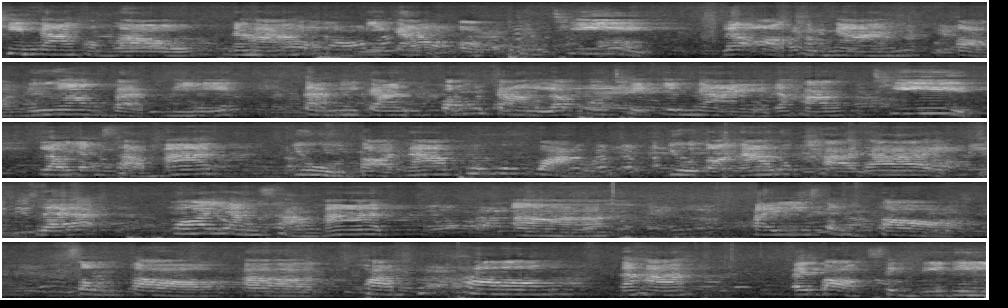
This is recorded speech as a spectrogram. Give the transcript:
ทีมงานของเรานะคะมีการออกพื้นที่และออกทำงานต่อเนื่องแบบนี้ แต่มีการป้องกันและโปรเทคยังไงนะคะ ที่เรายังสามารถอยู่ต่อหน้าผู้มุ่งหวัง อยู่ต่อหน้าลูกค้าได้ และก็ยังสามารถอ่าไปส่งต่อ ส่งต่ออความคุ้มครองนะคะไปบอกสิ่งดี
